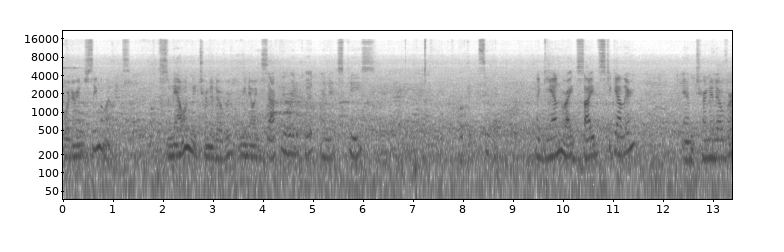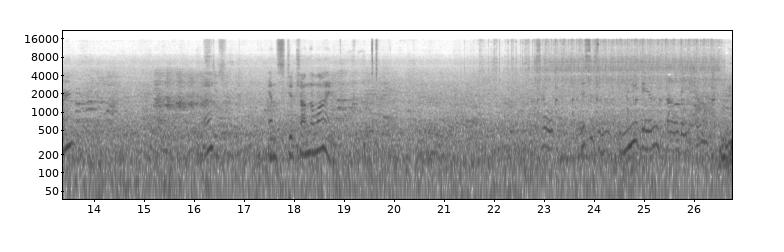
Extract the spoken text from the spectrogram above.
quarter inch seam allowance. So now when we turn it over, we know exactly where to put our next piece. Again, right sides together and turn it over. And stitch on the line. So this is leave-in foundation. Leave-in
